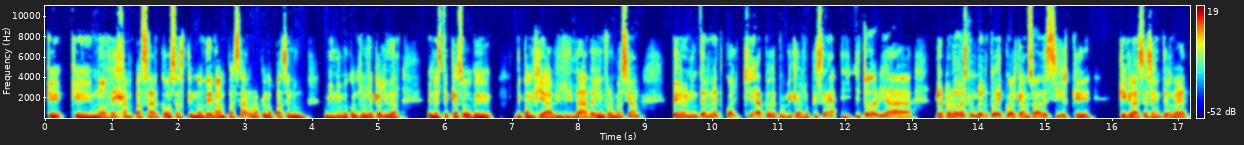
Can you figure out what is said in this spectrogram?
que, que, no dejan pasar cosas que no deban pasar, ¿no? Que no pasen un mínimo control de calidad, en este caso de, de confiabilidad de la información pero en Internet cualquiera puede publicar lo que sea. Y, todavía recordarás que Humberto Eco alcanzó a decir que, que gracias a Internet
